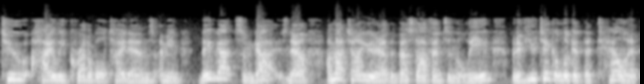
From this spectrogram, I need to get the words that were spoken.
two highly credible tight ends. I mean, they've got some guys. Now, I'm not telling you they're going to have the best offense in the league, but if you take a look at the talent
